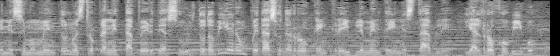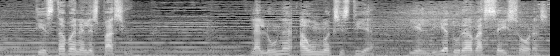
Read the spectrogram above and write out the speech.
En ese momento nuestro planeta verde-azul todavía era un pedazo de roca increíblemente inestable y al rojo vivo que estaba en el espacio. La Luna aún no existía y el día duraba 6 horas,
